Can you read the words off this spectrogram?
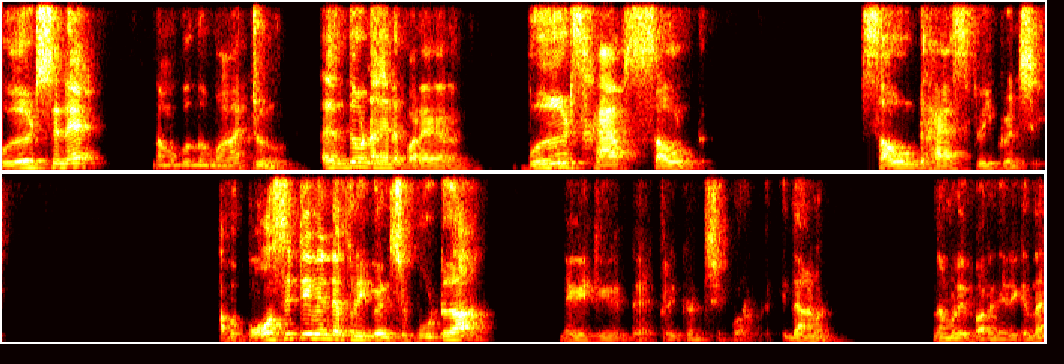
വേർഡ്സിനെ നമുക്കൊന്ന് മാറ്റുന്നു. എന്തുകൊണ്ട് അങ്ങനെ പറയാൻ words have sound sound has frequency അപ്പോൾ പോസിറ്റീവിന്റെ ഫ്രീക്വൻസി കൂട്ടുക നെഗറ്റീവിന്റെ ഫ്രീക്വൻസി കുറയ്ക്കുക ഇതാണ് നമ്മൾ ഈ പറഞ്ഞിരിക്കുന്ന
